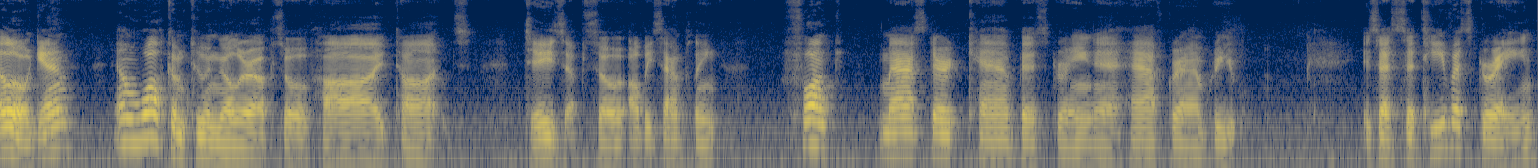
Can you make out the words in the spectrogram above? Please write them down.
Hello again, and welcome to another episode of High Times. Today's episode, I'll be sampling Funk Master Cannabis Strain and a half gram pre. It's a sativa strain,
